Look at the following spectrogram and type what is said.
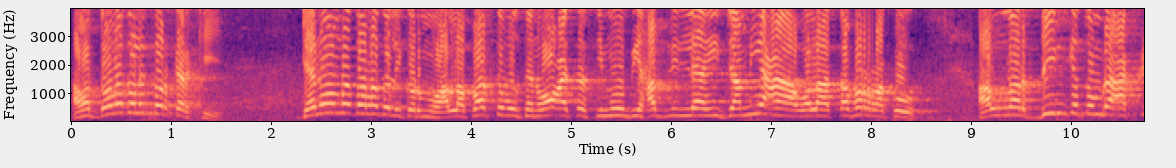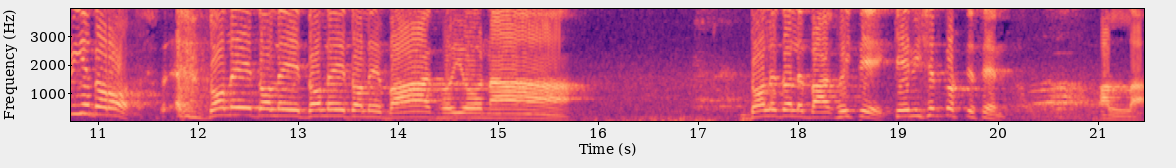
আমার দলাদলের দরকার কি? কেন আমরা দলাদলি করব? আল্লাহ পাক তো বলছেন ও আতাসিমু বিহাবলিল্লাহি জামিআ ওয়ালা তাফাররাকু। আল্লাহর দিনকে তোমরা আঁকড়িয়ে ধরো। দলে দলে দলে দলে বাঘ হইও না। দলে দলে বাঘ হইতে কে নিষেধ করতেছেন? আল্লাহ।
